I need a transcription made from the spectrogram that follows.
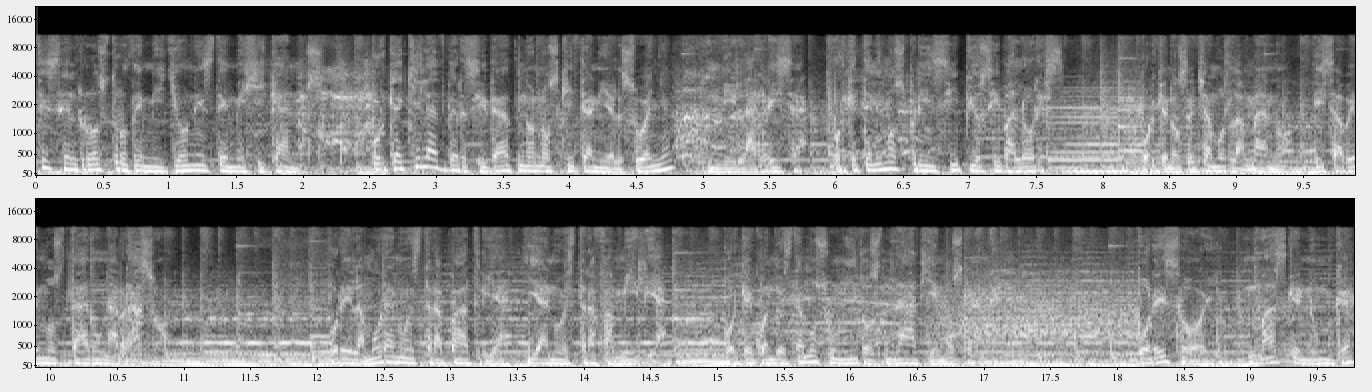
Este es el rostro de millones de mexicanos. Porque aquí la adversidad no nos quita ni el sueño ni la risa. Porque tenemos principios y valores. Porque nos echamos la mano y sabemos dar un abrazo. Por el amor a nuestra patria y a nuestra familia. Porque cuando estamos unidos nadie nos gana. Por eso hoy, más que nunca,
